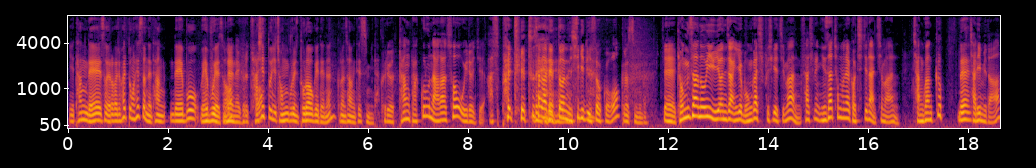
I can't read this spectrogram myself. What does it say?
이당 내에서 여러 가지 활동을 했었는데 당 내부 외부에서 네네, 그렇죠. 다시 또 이제 정부로 이제 돌아오게 되는 그런 상황이 됐습니다. 그리고 당 밖으로 나가서 오히려 이제 아스팔트에 투사가 네. 됐던 시기도 있었고 그렇습니다. 예, 경산호위 위원장 이게 뭔가 싶으시겠지만 사실은 인사청문회를 거치지는 않지만 장관급 네. 자리입니다.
